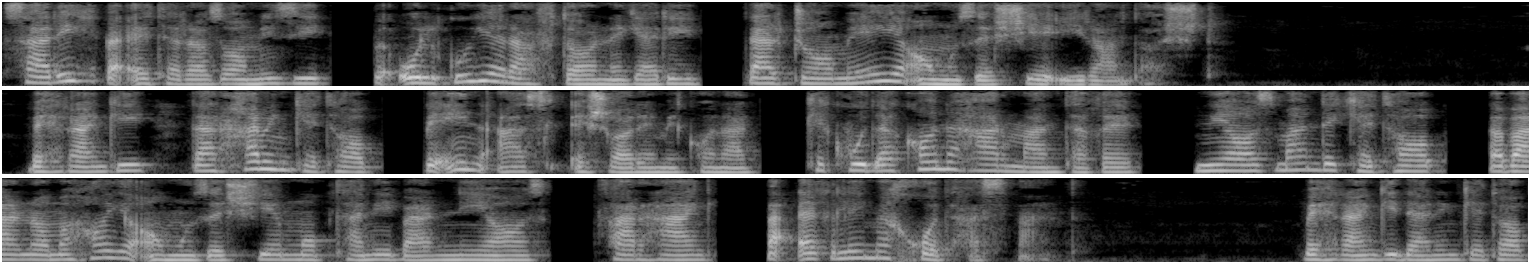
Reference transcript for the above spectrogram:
سریح و اعتراضآمیزی به الگوی رفتارنگری در جامعه آموزشی ایران داشت. بهرنگی در همین کتاب به این اصل اشاره می کند که کودکان هر منطقه نیازمند کتاب و برنامه های آموزشی مبتنی بر نیاز، فرهنگ و اقلیم خود هستند. بهرنگی در این کتاب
